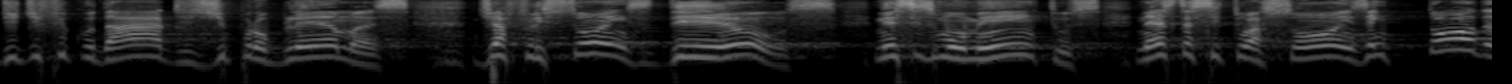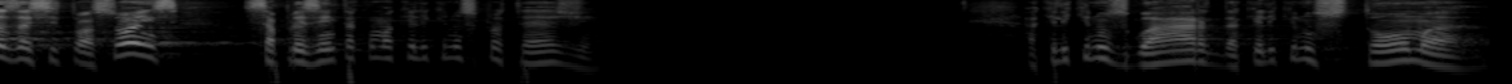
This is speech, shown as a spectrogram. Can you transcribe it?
de dificuldades, de problemas, de aflições, Deus, nesses momentos, nestas situações, em todas as situações, se apresenta como aquele que nos protege, aquele que nos guarda, aquele que nos toma.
